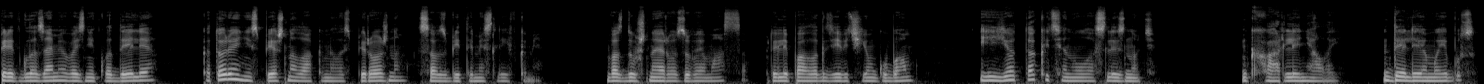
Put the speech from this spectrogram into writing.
Перед глазами возникла Делия — которая неспешно лакомилась пирожным со взбитыми сливками. Воздушная розовая масса прилипала к девичьим губам, и ее так и тянуло слезнуть. Гхар линялой. Делия Мейбус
